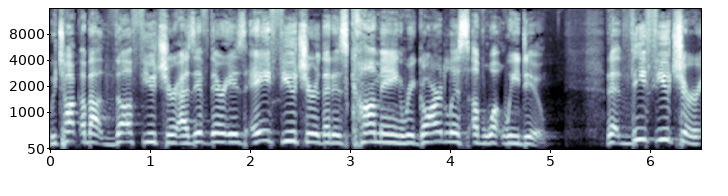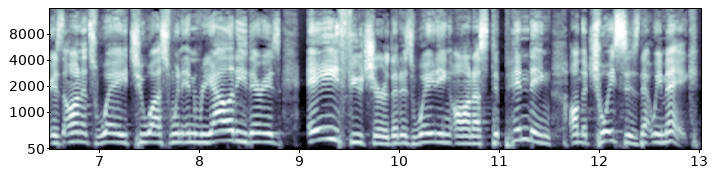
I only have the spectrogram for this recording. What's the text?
We talk about the future as if there is a future that is coming regardless of what we do. That the future is on its way to us when in reality there is a future that is waiting on us depending on the choices that we make.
